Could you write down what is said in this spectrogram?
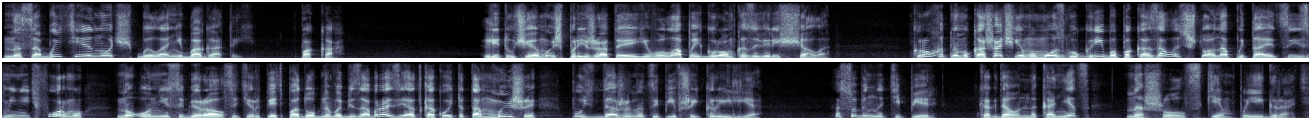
на события ночь была небогатой. Пока. Летучая мышь, прижатая его лапой, громко заверещала. Крохотному кошачьему мозгу гриба показалось, что она пытается изменить форму, но он не собирался терпеть подобного безобразия от какой-то там мыши, пусть даже нацепившей крылья. Особенно теперь, когда он, наконец, нашел с кем поиграть.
